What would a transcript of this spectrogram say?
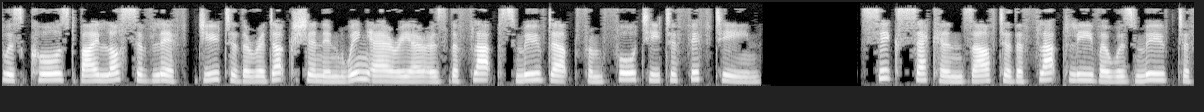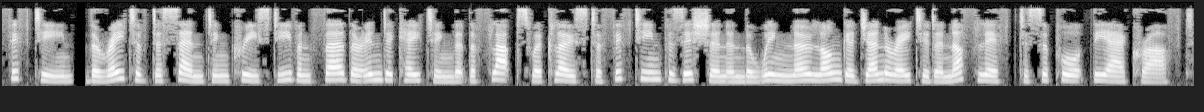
was caused by loss of lift due to the reduction in wing area as the flaps moved up from 40 to 15. Six seconds after the flap lever was moved to 15, the rate of descent increased even further indicating that the flaps were close to 15 position and the wing no longer generated enough lift to support the aircraft.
